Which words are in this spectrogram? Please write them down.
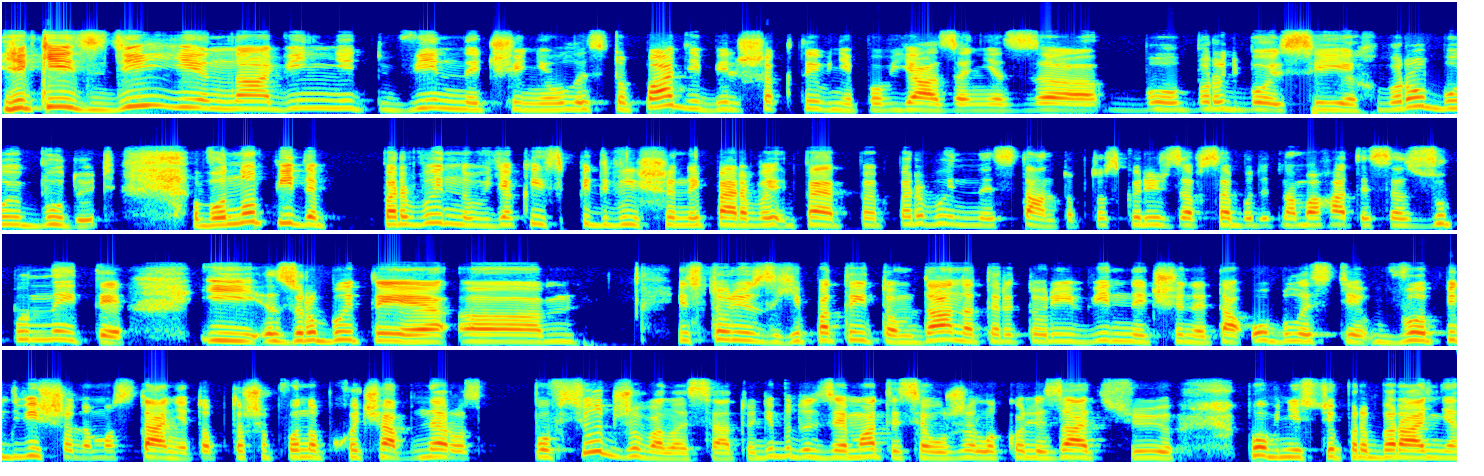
Якісь дії на Вінні... Вінниччині у листопаді більш активні пов'язані з боротьбою з цією хворобою будуть. Воно піде первинно в якийсь підвищений перви... пе- пе- первинний стан, тобто, скоріш за все, будуть намагатися зупинити і зробити. Е... Історію з гепатитом да, на території Вінниччини та області в підвішеному стані, тобто, щоб воно б хоча б не розповсюджувалося, тоді будуть займатися уже локалізацією повністю прибирання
